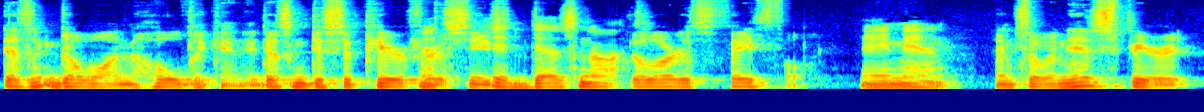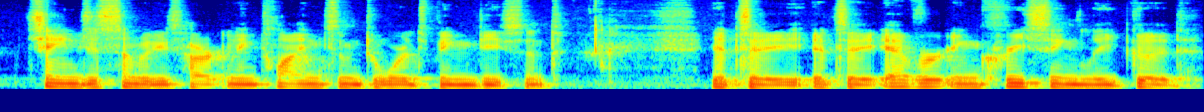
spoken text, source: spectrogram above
doesn't go on hold again. It doesn't disappear for a season. It does not. The Lord is faithful. Amen. And so when His Spirit changes somebody's heart and inclines them towards being decent, it's a it's a ever increasingly good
